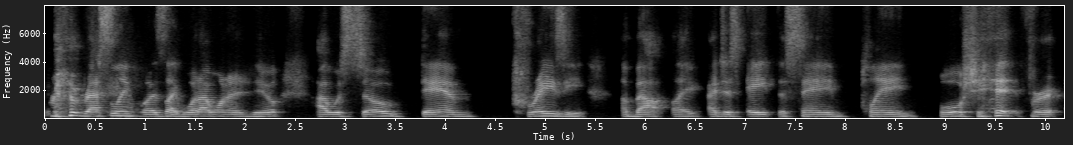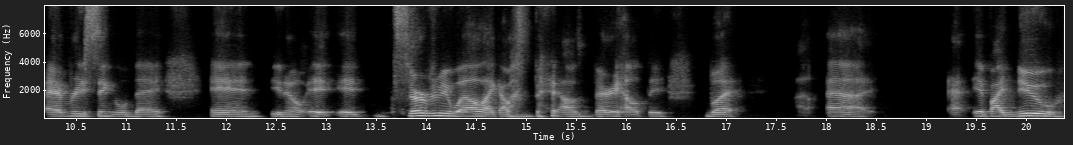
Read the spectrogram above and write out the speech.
wrestling was like what I wanted to do, I was so damn crazy about like I just ate the same plain bullshit for every single day. And you know, it it served me well. Like I was I was very healthy, but uh, if I knew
